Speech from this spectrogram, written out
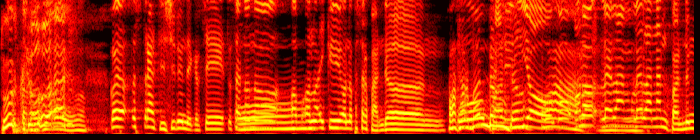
Dudu. Koyo terus tradisi nih Gresik. Terus kan ono apa ono iki ono pasar Bandeng. Pasar Oh, Bandeng. Iya, ono lelang lelangan Bandeng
